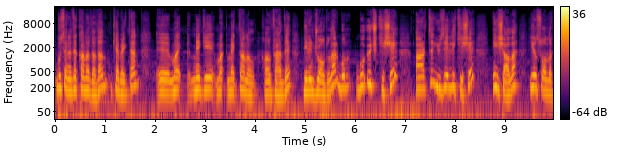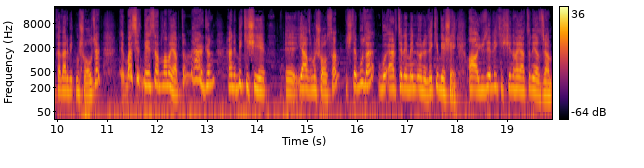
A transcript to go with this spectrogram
Bu sene de Kanada'dan, Quebec'ten e, Maggie McDonald hanımefendi birinci oldular. Bu, bu üç kişi artı 150 kişi inşallah yıl sonuna kadar bitmiş olacak. E, basit bir hesaplama yaptım. Her gün hani bir kişiyi e, yazmış olsam işte bu da bu ertelemenin önündeki bir şey. Aa 150 kişinin hayatını yazacağım.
